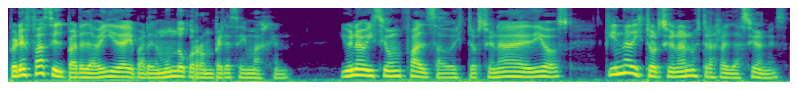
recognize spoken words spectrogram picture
pero es fácil para la vida y para el mundo corromper esa imagen. Y una visión falsa o distorsionada de Dios tiende a distorsionar nuestras relaciones,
